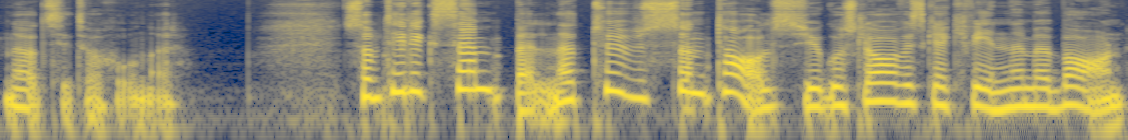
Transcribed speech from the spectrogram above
nödsituationer. Som till exempel när tusentals jugoslaviska kvinnor med barn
